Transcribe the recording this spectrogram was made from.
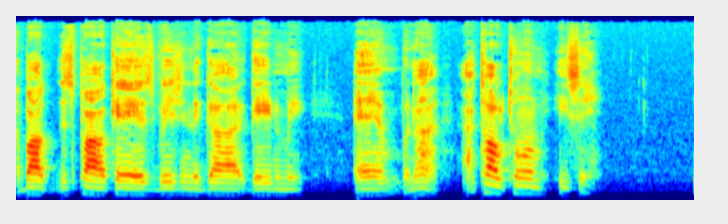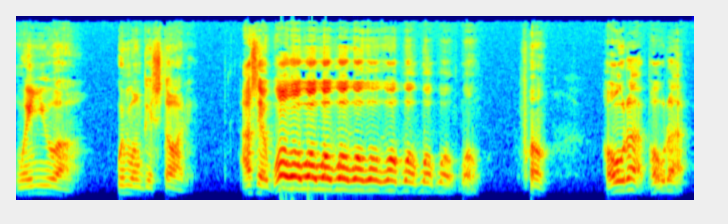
about this podcast vision that God gave to me. And when I, I talked to him, he said, when you are, we won't get started. I said, whoa, whoa, whoa, whoa, whoa, whoa, whoa, whoa, whoa, whoa, whoa, whoa. Hold up, hold up.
